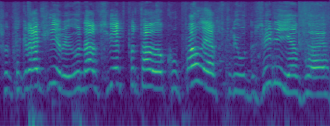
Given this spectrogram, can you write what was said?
сфотографируй, у нас весь потолок упал, я сплю, железо.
